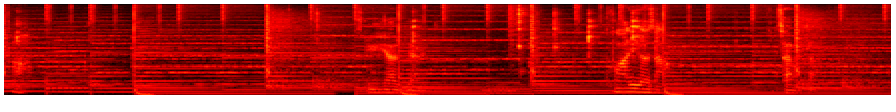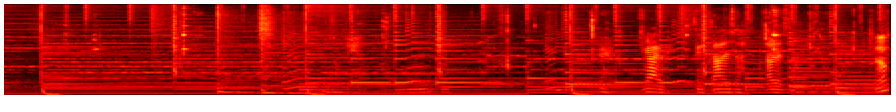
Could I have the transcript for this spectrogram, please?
။ဟာ။အေးရပြန်။ခွားရီရောစားစားပါလား။ Ai, 네, 잘했어, 잘했어. 응?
